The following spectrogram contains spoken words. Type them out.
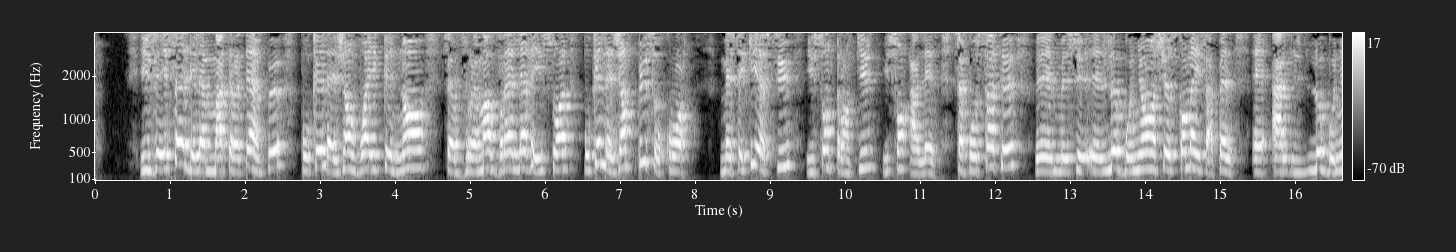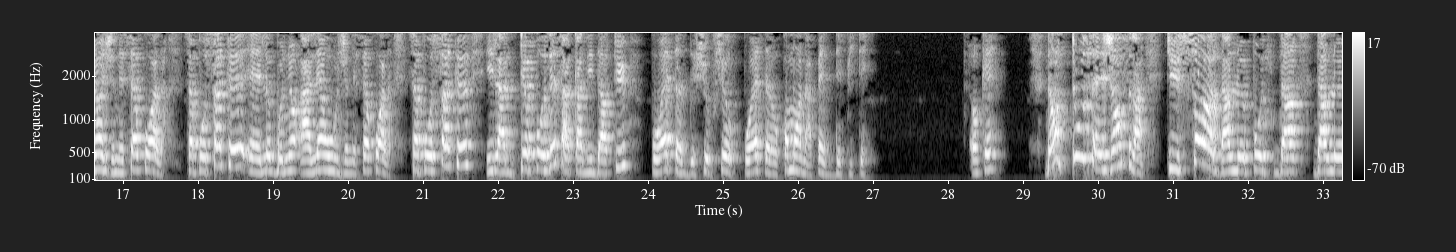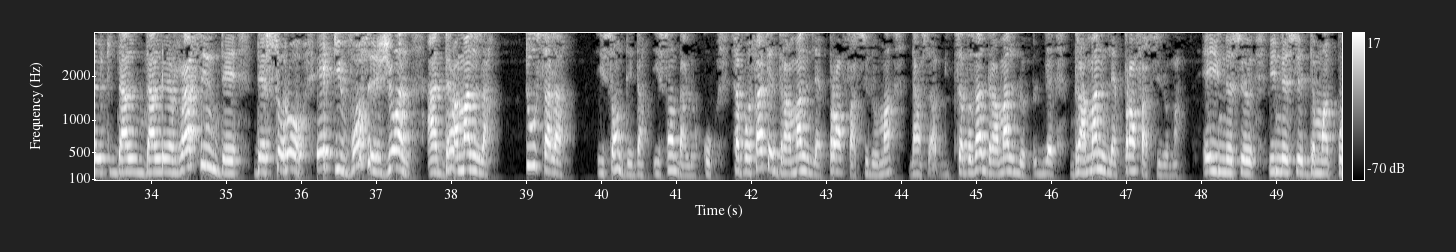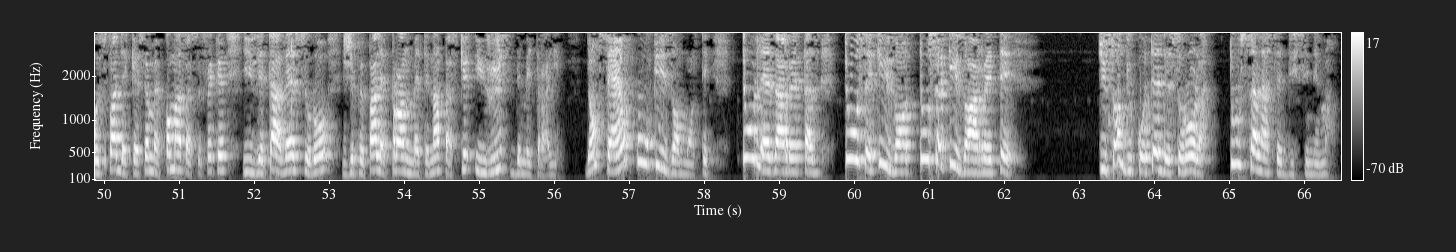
Ils essaient de les maltraiter un peu pour que les gens voient que non, c'est vraiment vrai leur histoire, pour que les gens puissent croire. Mais ce qui est sûr, ils sont tranquilles, ils sont à l'aise. C'est pour ça que euh, monsieur euh, Le Bognon, comment il s'appelle euh, Le Bognon, je ne sais quoi là. C'est pour ça que euh, Le Bognon Alain ou je ne sais quoi là. C'est pour ça que il a déposé sa candidature pour être de pour être comment on appelle député. OK? Donc tous ces gens-là qui sortent dans le dans, dans le dans, dans racine des des et qui vont se joindre à Draman là, tout ça là, ils sont dedans, ils sont dans le coup. C'est pour ça que Draman les prend facilement dans c'est pour ça que Draman le, Draman les prend facilement. Et ils ne se, ils ne se demandent, posent pas de questions, mais comment ça se fait que ils étaient avec Soro, je peux pas les prendre maintenant parce qu'ils risquent de me trahir. Donc c'est un coup qu'ils ont monté tous les arrêtages, tous ceux qu'ils ont, tous ceux qu'ils ont arrêtés, qui sont du côté de ce rôle-là, tout ça là, c'est du cinéma.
